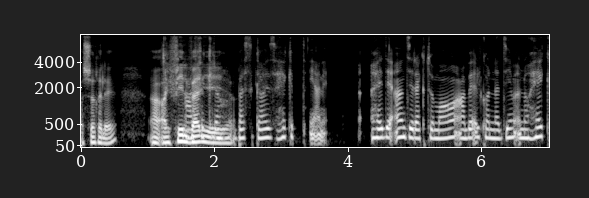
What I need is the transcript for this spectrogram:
شغلي I feel على very فكرة بس جايز هيك بت... يعني هيدي indirectement عم بقول لكم نديم إنه هيك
